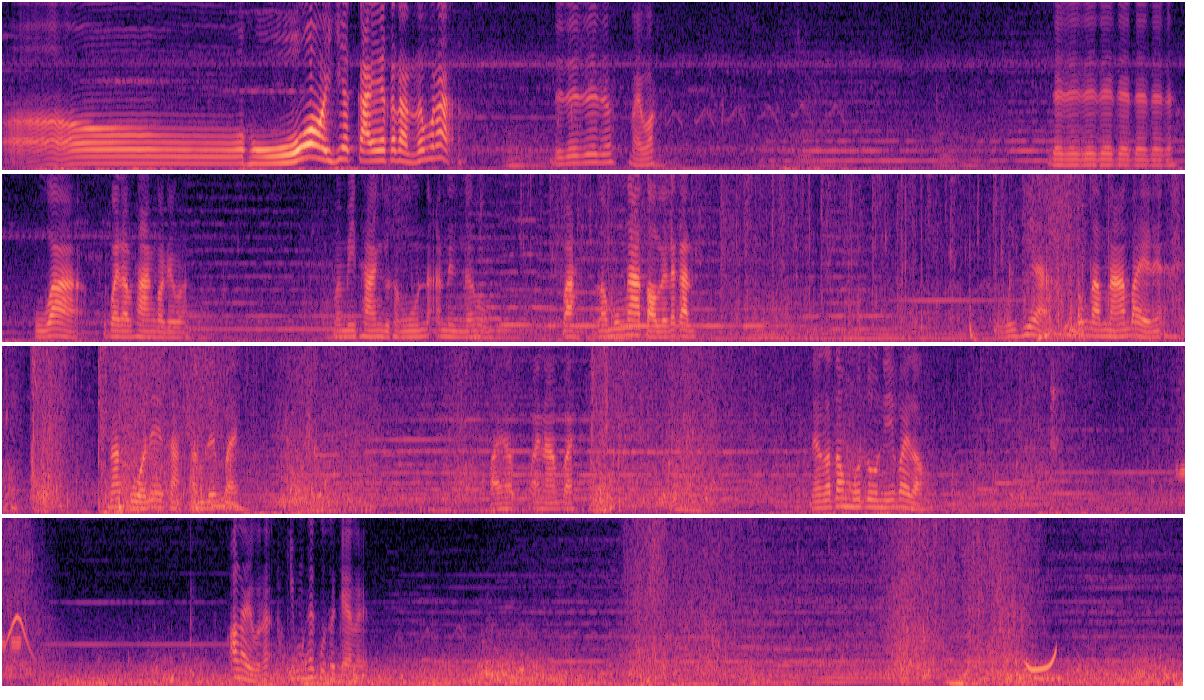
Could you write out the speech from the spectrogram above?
เอาโอ้โหเฮียไกลขนาดนั้นวะน่ะเดี๋ยวเดี๋ยวเดี๋ยวเดี๋ยวไหนวะเดี๋ยวเดี๋ยวเดี๋ยวเดี๋ยวเดี๋ยวเดี๋ยวเดี๋ยวกูว่ากูไปตามทางก่อนดีกว่ามันมีทางอยู่ทางนู้นอันหนึงนะผมไปเรามุ่งหน้าต่อเลยแล้วกันโอ้ยเฮียต้องดำน้ำไปเหรอเนี่ยน่ากลัวเนี่ยสัตว์ทำเล่นไป ไปครับว่ายน้ำไป แล้วก็ต้องมุดรูนี้ไปเหรอ อะไรอยู่นะเมื่อกี้มึงให้กูสแกนเลย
